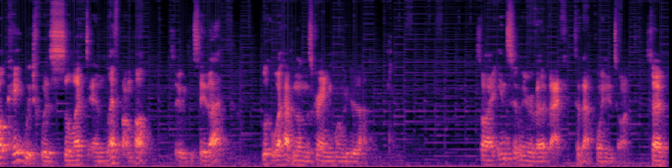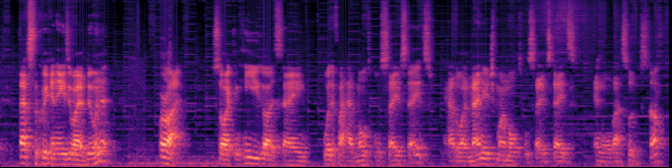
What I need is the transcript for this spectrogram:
hotkey, which was select and left bumper, so we can see that. Look at what happened on the screen when we do that. So I instantly revert back to that point in time. So that's the quick and easy way of doing it. All right, so I can hear you guys saying, what if I have multiple save states? How do I manage my multiple save states and all that sort of stuff?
